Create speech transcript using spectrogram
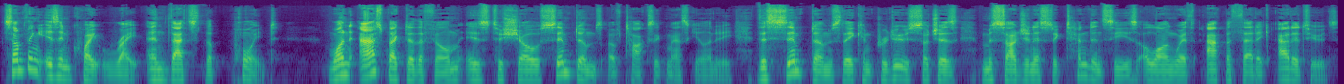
Something isn't quite right, and that's the point. One aspect of the film is to show symptoms of toxic masculinity, the symptoms they can produce, such as misogynistic tendencies along with apathetic attitudes,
